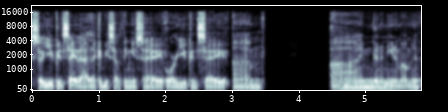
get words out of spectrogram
So you could say that. That could be something you say, or you could say, um, I'm going to need a moment.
